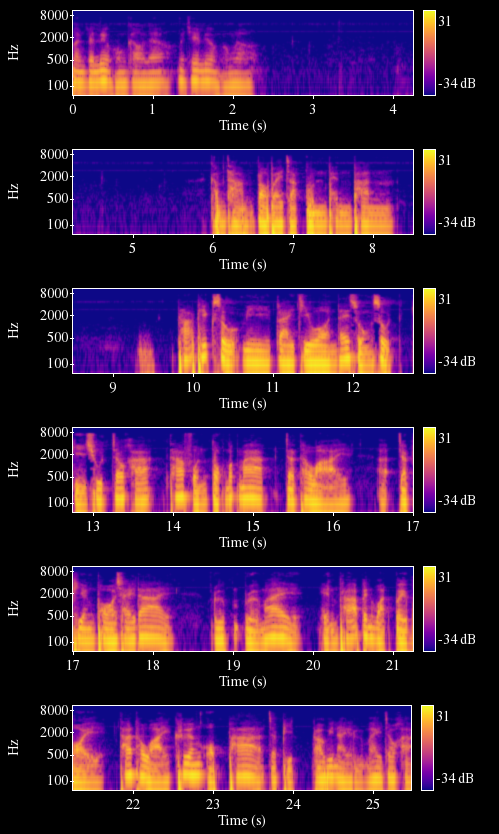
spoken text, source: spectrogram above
มันเป็นเรื่องของเขาแล้ว ไม่ใช่เรื่องของเราคำถามต่อไปจากคุณเพนพันธ์พระภิกษุมีไตรจีวรได้สูงสุด กี่ชุดเจ้าคะ ถ้าฝนตกมาก ๆ จะถวายจะเพียงพอใช้ได้ หรือหรือไม่เห็นพระเป็นหวัดบ่อย ๆ ถ้าถวายเครื่องอบผ้าจะผิดพระวินัยหรือไม่เจ้าคะ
